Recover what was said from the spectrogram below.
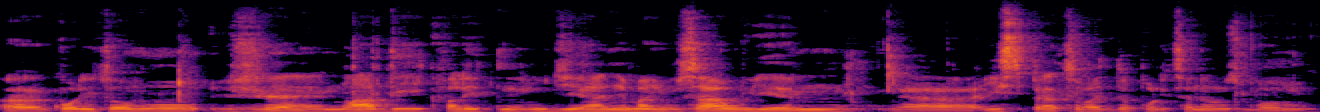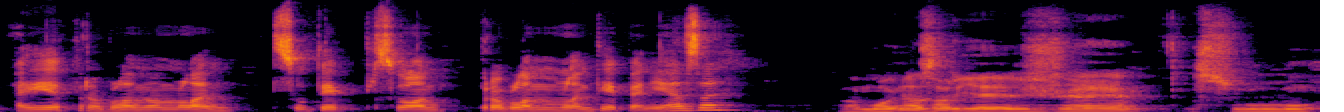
kvôli tomu, že mladí, kvalitní ľudia nemajú záujem ísť pracovať do policajného zboru. A je problémom len, sú, tie, sú len problémom len tie peniaze? Môj názor je, že sú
